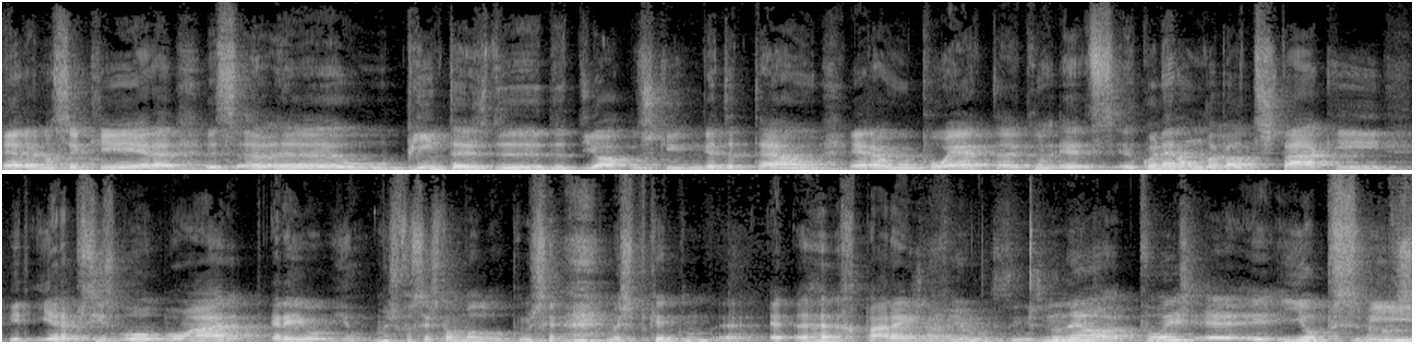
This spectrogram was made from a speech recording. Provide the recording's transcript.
era não sei quê, era eh, eh, o Pintas de, de, de óculos que engatatão, era o poeta. que quando era um papel de destaque e, e- e era preciso bom, bom ar, era eu. Eu, Mas vocês estão malucos? Mas, mas porquê que. eh, reparem. Já havia muitos. Não, pois, e eu A percebi.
